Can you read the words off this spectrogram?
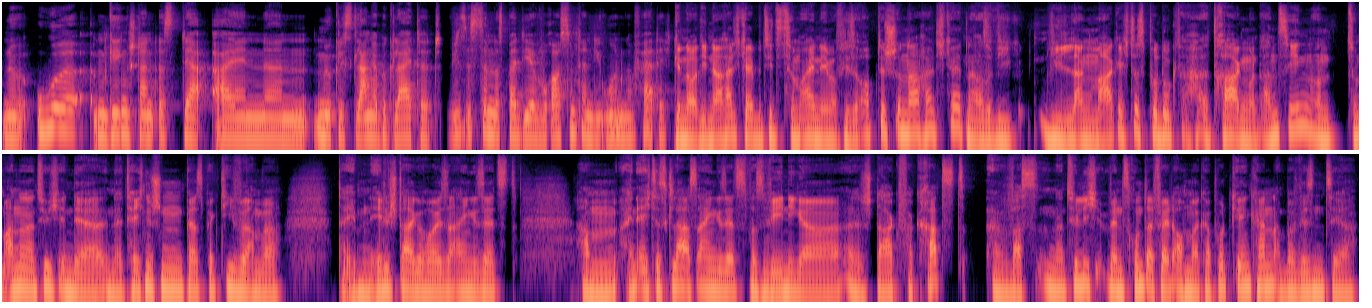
eine Uhr ein Gegenstand ist, der einen möglichst lange begleitet. Wie ist denn das bei dir? Woraus sind denn die Uhren gefertigt? Genau, die Nachhaltigkeit bezieht sich zum einen eben auf diese optische Nachhaltigkeit. Ne? Also wie, wie lang mag ich das Produkt tragen und anziehen? Und zum anderen natürlich in der, in der technischen Perspektive haben wir da eben ein Edelstahlgehäuse eingesetzt, haben ein echtes Glas eingesetzt, was weniger äh, stark verkratzt, äh, was natürlich, wenn es runterfällt, auch mal kaputt gehen kann. Aber wir sind sehr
